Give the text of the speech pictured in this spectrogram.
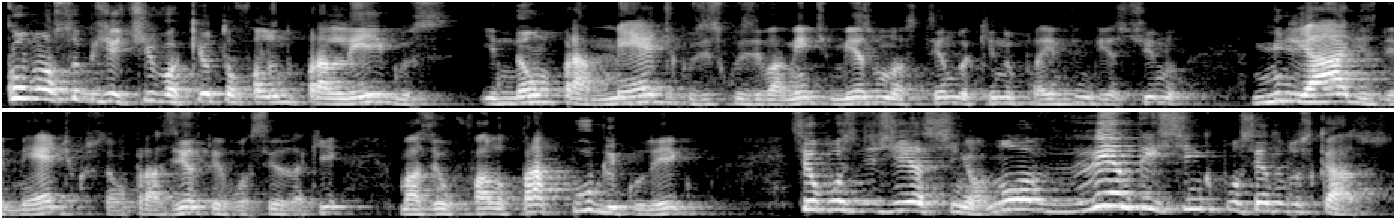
Como nosso objetivo aqui, eu estou falando para leigos e não para médicos exclusivamente, mesmo nós tendo aqui no Planeta Intestino milhares de médicos, é um prazer ter vocês aqui, mas eu falo para público leigo. Se eu fosse dizer assim, ó, 95% dos casos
